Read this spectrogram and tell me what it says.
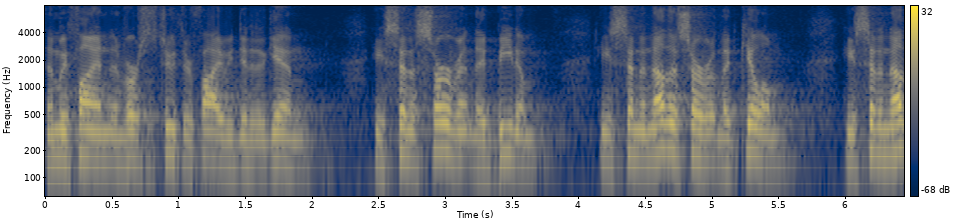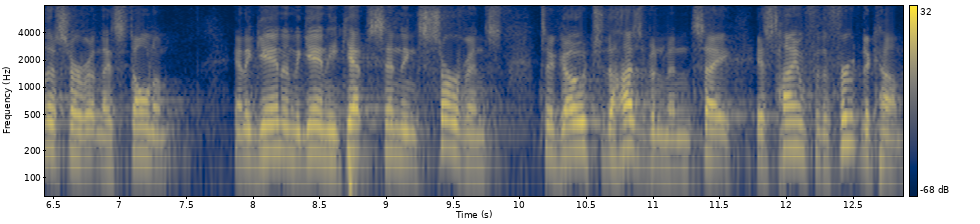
Then we find in verses 2 through 5, he did it again. He sent a servant, and they'd beat him. He sent another servant, and they'd kill him. He sent another servant and they stone him. And again and again, he kept sending servants to go to the husbandman and say, It's time for the fruit to come.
